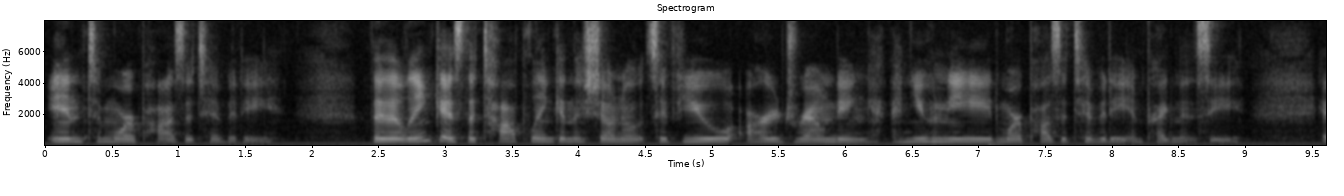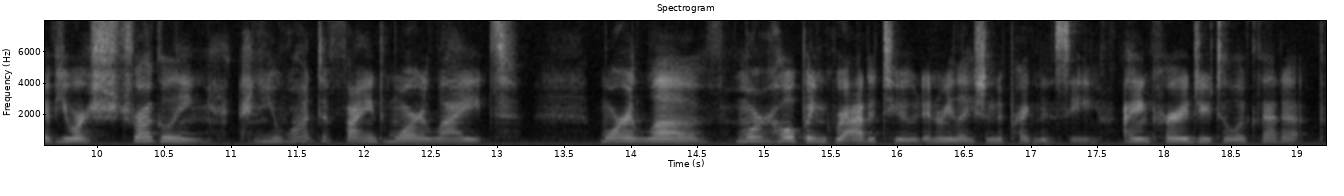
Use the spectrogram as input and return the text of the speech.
into more positivity. The link is the top link in the show notes if you are drowning and you need more positivity in pregnancy. If you are struggling and you want to find more light, more love, more hope and gratitude in relation to pregnancy, I encourage you to look that up.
